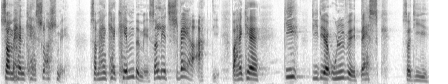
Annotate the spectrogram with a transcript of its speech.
som han kan slås med, som han kan kæmpe med, sådan lidt sværagtig, hvor han kan Giv de der ulve et dask, så de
